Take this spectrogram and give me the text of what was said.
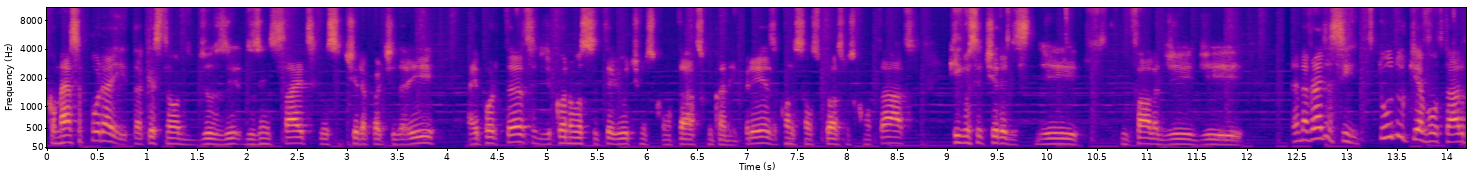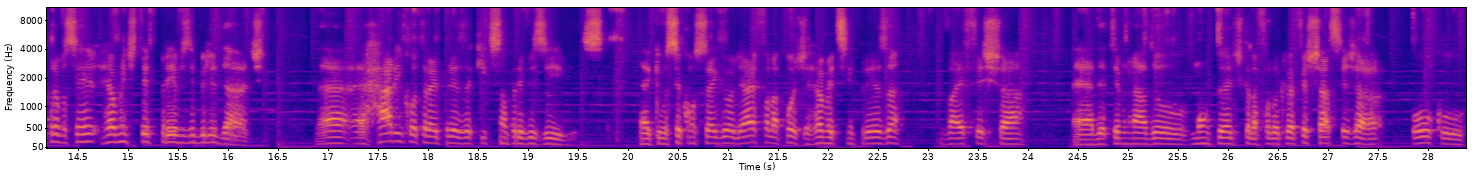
começa por aí, da questão dos, dos insights que você tira a partir daí, a importância de quando você teve últimos contatos com cada empresa, quando são os próximos contatos, o que você tira de, de fala de, de, na verdade assim, tudo que é voltado para você realmente ter previsibilidade. Né? É raro encontrar empresas aqui que são previsíveis, né? que você consegue olhar e falar, poxa, realmente essa empresa vai fechar é, determinado montante que ela falou que vai fechar, seja pouco,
